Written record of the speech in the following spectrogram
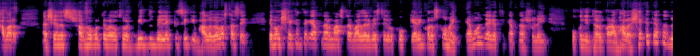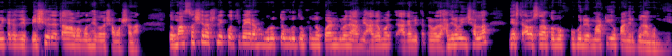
খাবার সেখানে সরবরাহ করতে পারেন অথবা বিদ্যুৎ বা ইলেকট্রিসিটি ভালো ব্যবস্থা আছে এবং সেখান থেকে আপনার মাছটা বাজারে বেচতে গেলে খুব ক্যারিং খরচ কম হয়। এমন জায়গা থেকে আপনার আসলেই পুকুর নির্ধারণ করা ভালো। সেক্ষেত্রে আপনার দুই টাকা যদি বেশি হয়ে যায় তাও আমার মনে হয় কোনো সমস্যা না। তো মাছ চাষের আসলে কতিপয় এরকম গুরুত্ব, গুরুত্বপূর্ণ পয়েন্টগুলো নিয়ে আমি আগামী, আগামীতে আপনার মধ্যে হাজির হব ইনশাল্লাহ নেক্সট আলোচনা করব পুকুরের মাটি ও পানির গুণাগুণ নিয়ে।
